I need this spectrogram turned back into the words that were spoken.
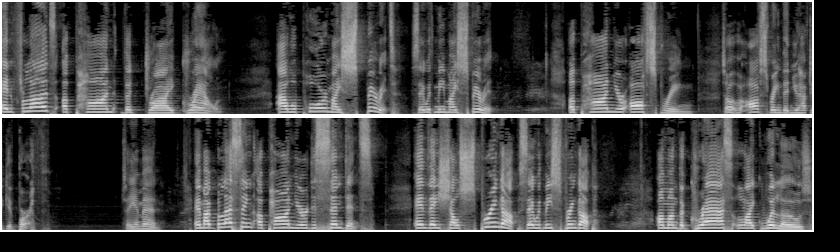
and floods upon the dry ground. I will pour my spirit, say with me, my spirit, upon your offspring. So, offspring, then you have to give birth. Say amen and my blessing upon your descendants, and they shall spring up. Say with me, spring up. Among the grass like willows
